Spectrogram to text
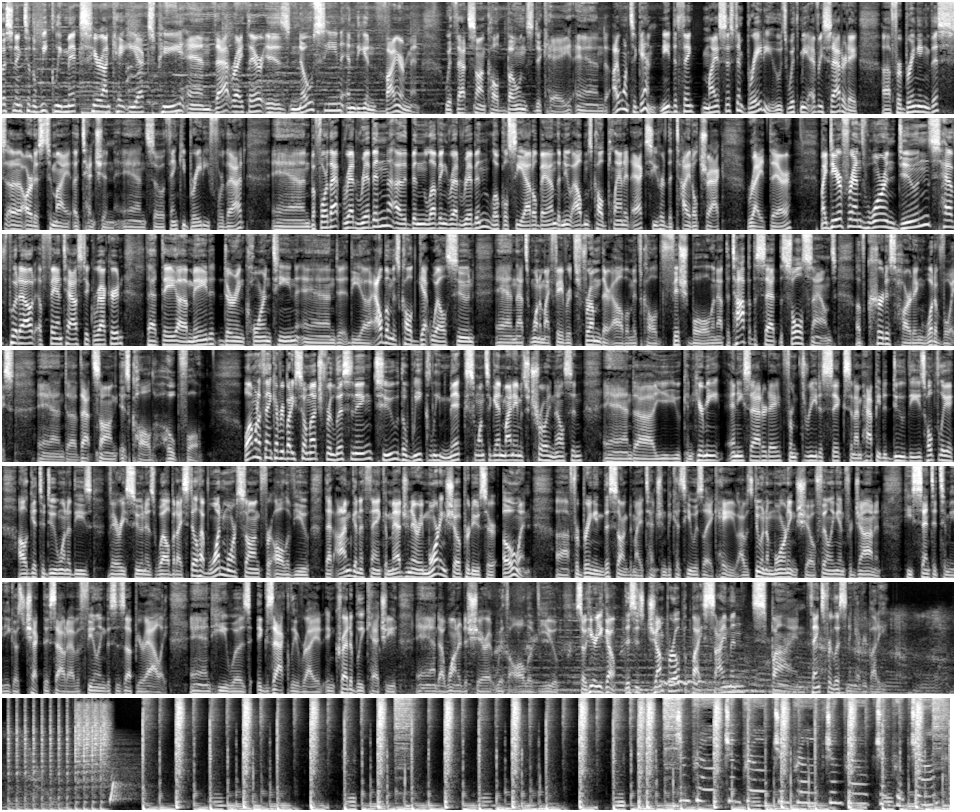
listening to the weekly mix here on KEXP, and that right there is Gnossienne and the Environment with that song called Bones Decay. And I once again need to thank my assistant Brady, who's with me every Saturday, uh, for bringing this uh, artist to my attention. And so thank you, Brady, for that. And before that, Red Ribbon. I've been loving Red Ribbon, local Seattle band. The new album's called Planet X. You heard the title track right there. My dear friends Warren Dunes have put out a fantastic record that they uh, made during quarantine, and the uh, album is called Get Well Soon, and that's one of my favorites from their album. It's called Fishbowl, and at the top of the set, the soul sounds of Curtis Harding. What a voice! And uh, that song is called Hopeful. Well, I want to thank everybody so much for listening to the weekly mix. Once again, my name is Troy Nelson, and uh, you, you, can hear me any Saturday from 3 to 6, and I'm happy to do these. Hopefully, I'll get to do one of these very soon as well. But I still have one more song for all of you that I'm going to thank Imaginary Morning Show producer Owen uh, for bringing this song to my attention because he was like, hey, I was doing a morning show filling in for John, and he sent it to me, and he goes, check this out. I have a feeling this is up your alley. And he was exactly right incredibly catchy, and I wanted to share it with all of you. So here you go. This is Jump Rope by Psymon Spine. Thanks for listening, everybody. Jump rope, jump rope, jump rope, jump rope, jump rope, jump.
